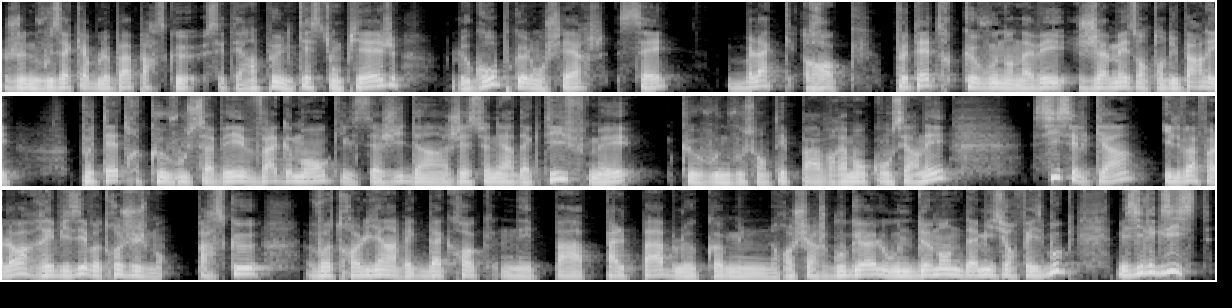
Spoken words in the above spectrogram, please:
Je ne vous accable pas parce que c'était un peu une question piège. Le groupe que l'on cherche, c'est BlackRock. Peut-être que vous n'en avez jamais entendu parler. Peut-être que vous savez vaguement qu'il s'agit d'un gestionnaire d'actifs, mais que vous ne vous sentez pas vraiment concerné. Si c'est le cas, il va falloir réviser votre jugement. Parce que votre lien avec BlackRock n'est pas palpable comme une recherche Google ou une demande d'amis sur Facebook, mais il existe.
